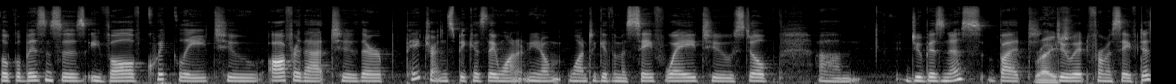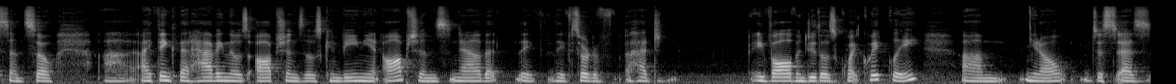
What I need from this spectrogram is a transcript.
local businesses evolve quickly to offer that to their patrons because they want you know want to give them a safe way to still. Um, do business, but Right. do it from a safe distance. So, uh, I think that having those options, those convenient options, now that they they've sort of had to evolve and do those quite quickly, um, you know, just as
